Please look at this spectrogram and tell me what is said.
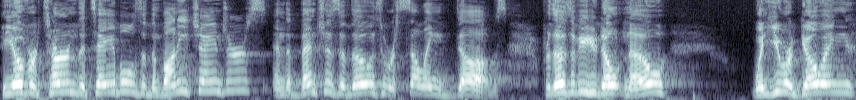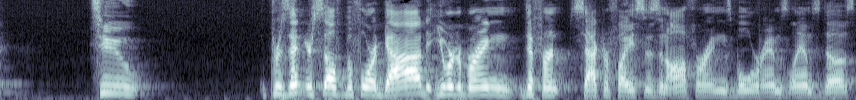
He overturned the tables of the money changers and the benches of those who were selling doves. For those of you who don't know, when you were going to present yourself before God, you were to bring different sacrifices and offerings, bull rams, lambs, doves.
